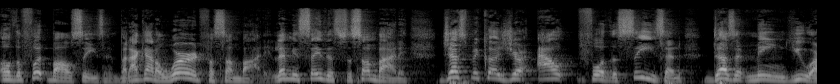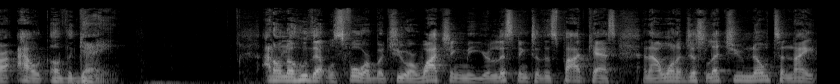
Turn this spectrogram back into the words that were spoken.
of the football season. But I got a word for somebody. Let me say this to somebody. Just because you're out for the season doesn't mean you are out of the game. I don't know who that was for, but you are watching me, you're listening to this podcast, and I want to just let you know tonight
